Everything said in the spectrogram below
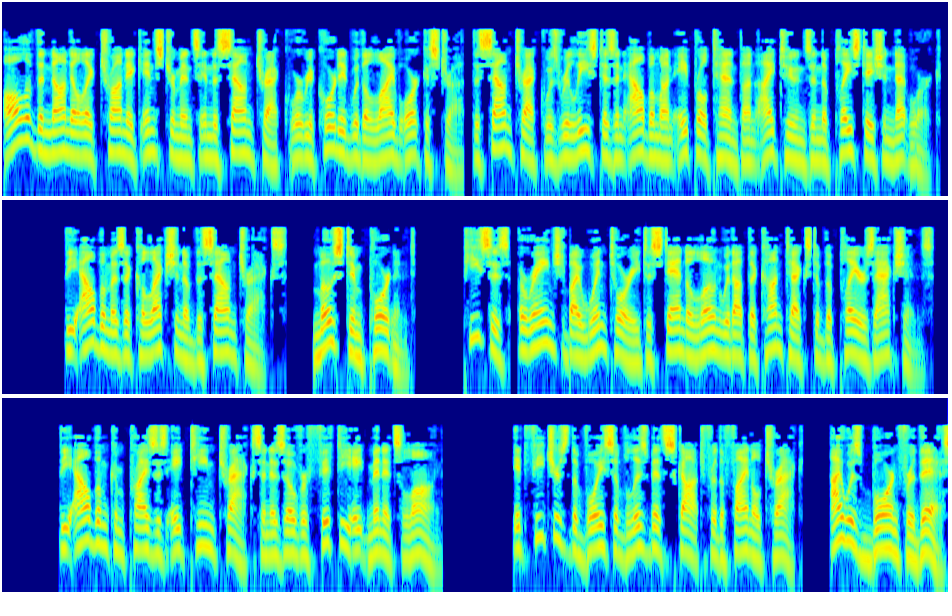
All of the non-electronic instruments in the soundtrack were recorded with a live orchestra. The soundtrack was released as an album on April 10 on iTunes and the PlayStation Network. The album is a collection of the soundtrack's most important pieces, arranged by Wintory to stand alone without the context of the player's actions. The album comprises 18 tracks and is over 58 minutes long. It features the voice of Lisbeth Scott for the final track, I Was Born for This.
